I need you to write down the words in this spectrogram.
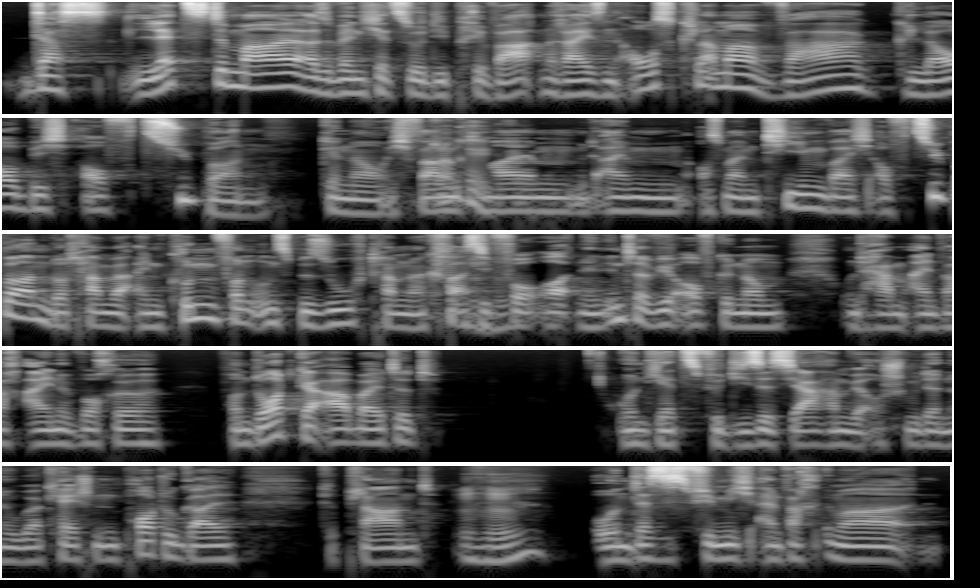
Das letzte Mal, also wenn ich jetzt so die privaten Reisen ausklammer, war, glaube ich, auf Zypern. Genau, ich war okay. mit meinem, mit einem aus meinem Team war ich auf Zypern. Dort haben wir einen Kunden von uns besucht, haben da quasi mhm. vor Ort ein Interview aufgenommen und haben einfach eine Woche von dort gearbeitet. Und jetzt für dieses Jahr haben wir auch schon wieder eine Workation in Portugal geplant. Mhm. Und das ist für mich einfach immer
